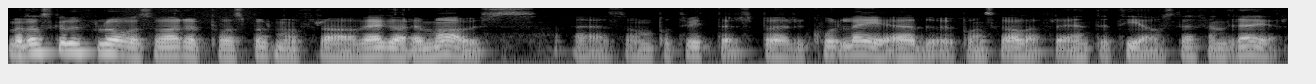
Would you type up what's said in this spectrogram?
Men da skal du få lov å svare på spørsmål fra Vegard Emaus, eh, som på Twitter spør hvor lei er du på en skala fra 1 til 10 av Steffen Dreyer?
